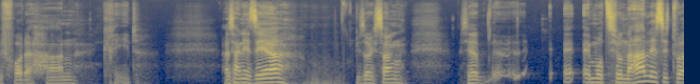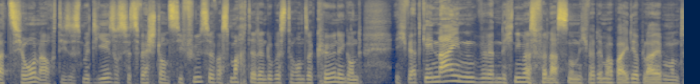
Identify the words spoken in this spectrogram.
bevor der Hahn kräht. Also eine sehr, wie soll ich sagen, sehr äh, emotionale Situation auch, dieses mit Jesus, jetzt wäscht er uns die Füße, was macht er denn, du bist doch unser König und ich werde gehen, nein, wir werden dich niemals verlassen und ich werde immer bei dir bleiben. Und,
